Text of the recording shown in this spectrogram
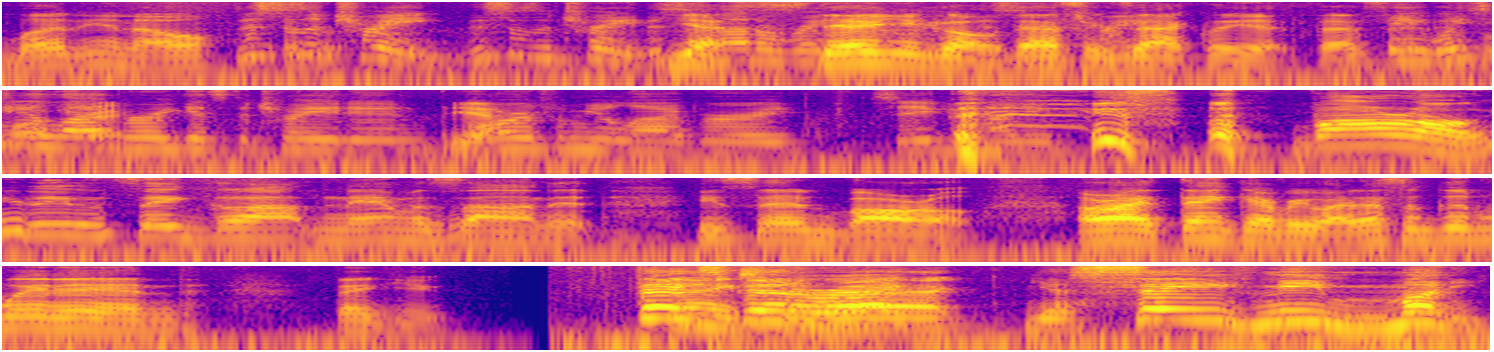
But you know. this is a trade. This is a trade. This Yes, is not a regular there you go. This is a That's exactly it. That's okay, it. wait It's till your one trade. library gets the trade in. Yeah. Borrow it from your library. Save your money. He said borrow. He didn't say go out and Amazon it. He said borrow. All right, thank everybody. That's a good way to end. Thank you. Thanks, Thanks, Spinnerrack. Spinnerrack. You saved me money.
